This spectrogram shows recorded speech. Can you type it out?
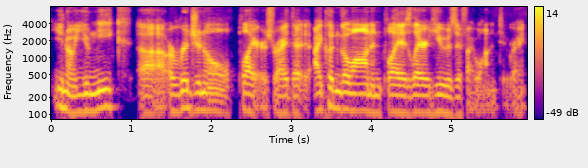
you know unique uh, original players right that i couldn't go on and play as larry hughes if i wanted to right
